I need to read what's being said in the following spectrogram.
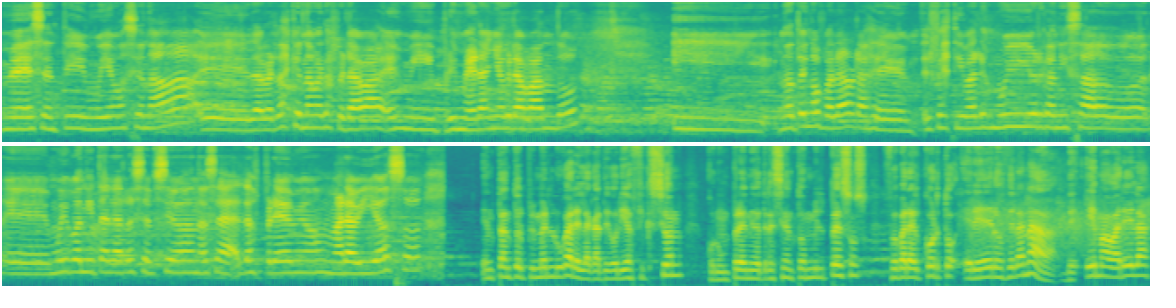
Me sentí muy emocionada, eh, la verdad es que no me lo esperaba, es mi primer año grabando y no tengo palabras, eh, el festival es muy organizado, eh, muy bonita la recepción, o sea, los premios, maravilloso. En tanto, el primer lugar en la categoría ficción, con un premio de 300 mil pesos, fue para el corto Herederos de la Nada, de Emma Varela,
